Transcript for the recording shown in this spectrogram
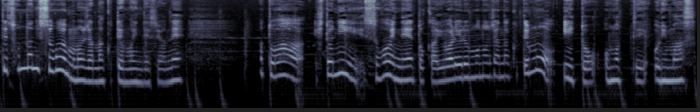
てそんなにすごいものじゃなくてもいいんですよね。あとは人にすごいねとか言われるものじゃなくてもいいと思っております。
